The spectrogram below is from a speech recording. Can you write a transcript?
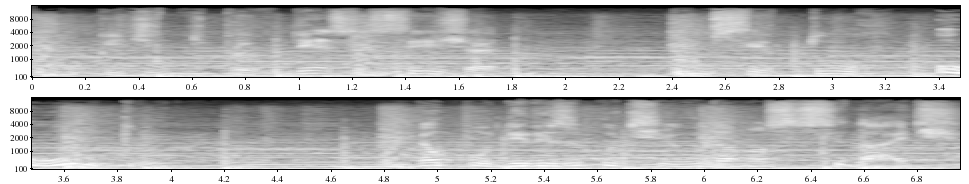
o pedido de providência, seja um setor ou outro, é o poder executivo da nossa cidade.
